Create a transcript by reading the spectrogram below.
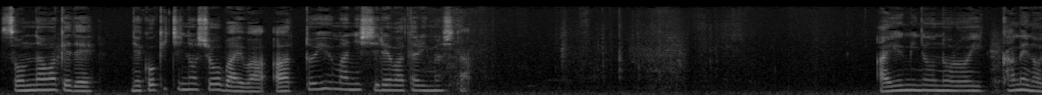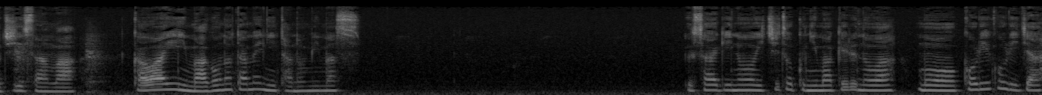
そんなわけで猫吉の商売はあっという間に知れ渡りました。歩みの呪い亀のじいさんはかわいい孫のために頼みます。うさぎの一族に負けるのはもうこりごりじゃ。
